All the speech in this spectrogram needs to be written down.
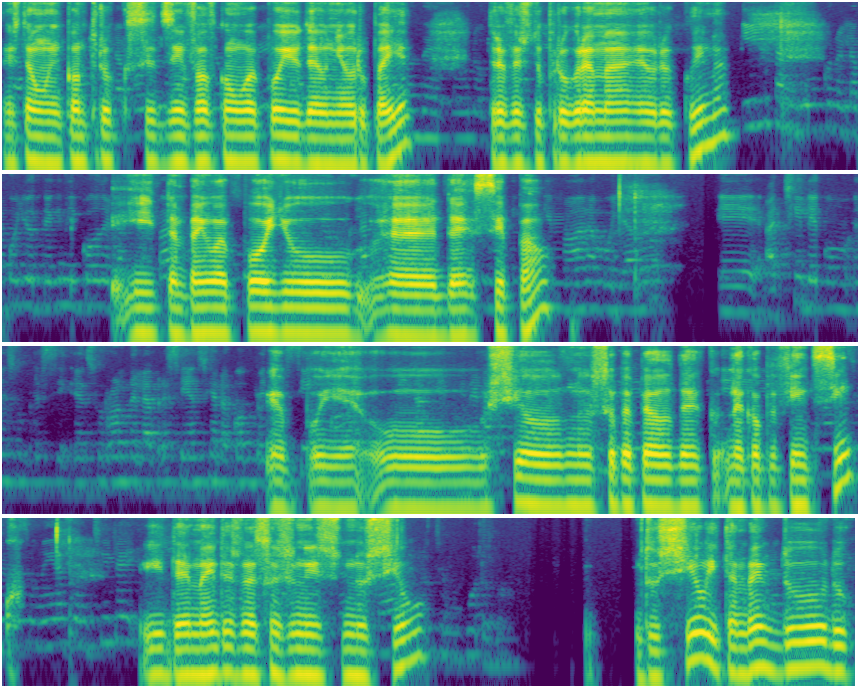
Este é um encontro que se desenvolve com o apoio da União Europeia, através do programa Euroclima e também o apoio eh, da CEPAL, que apoia o Chile no seu papel da, na COP25 e também das Nações Unidas no Chile, do Chile e também do, do,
